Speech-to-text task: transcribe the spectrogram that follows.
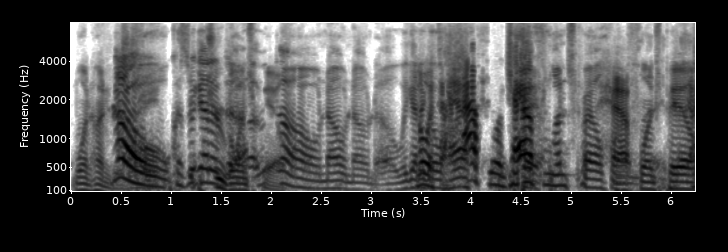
one hundred. No, because we It's a got true to. lunch Uh, pail. no, no, no, no. We got to No, go a half, half lunch. half pail. lunch pail. half lunch pail.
